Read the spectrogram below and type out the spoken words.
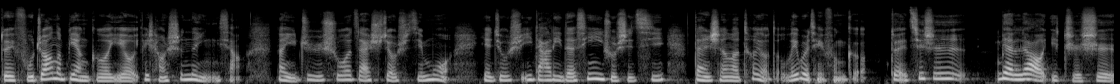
对服装的变革也有非常深的影响。那以至于说，在十九世纪末，也就是意大利的新艺术时期，诞生了特有的 Liberty 风格。对，其实面料一直是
